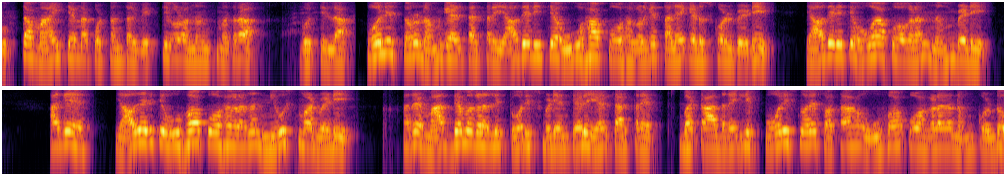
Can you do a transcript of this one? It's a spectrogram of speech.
ಗುಪ್ತ ಮಾಹಿತಿಯನ್ನ ಕೊಟ್ಟಂತ ವ್ಯಕ್ತಿಗಳು ಅನ್ನೋದು ಮಾತ್ರ ಗೊತ್ತಿಲ್ಲ. ಪೊಲೀಸ್ನವರು ನಮ್ಗೆ ಹೇಳ್ತಾ ಇರ್ತಾರೆ, ಯಾವುದೇ ರೀತಿಯ ಊಹಾಪೋಹಗಳಿಗೆ ತಲೆ ಕೆಡಿಸ್ಕೊಳ್ಬೇಡಿ ಯಾವುದೇ ರೀತಿಯ ಊಹಾಪೋಹಗಳನ್ನು ನಂಬೇಡಿ. ಹಾಗೆ ಯಾವುದೇ ರೀತಿಯ ಊಹಾಪೋಹಗಳನ್ನು ನ್ಯೂಸ್ ಮಾಡಬೇಡಿ. ಅಂದ್ರೆ ಮಾಧ್ಯಮಗಳಲ್ಲಿ ತೋರಿಸ್ಬೇಡಿ ಅಂತ ಹೇಳಿ ಹೇಳ್ತಾ ಇರ್ತಾರೆ. ಬಟ್ ಆದರೆ ಇಲ್ಲಿ ಪೊಲೀಸ್ನವರೇ ಸ್ವತಃ ಊಹಾಪೋಹಗಳನ್ನ ನಂಬಿಕೊಂಡು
